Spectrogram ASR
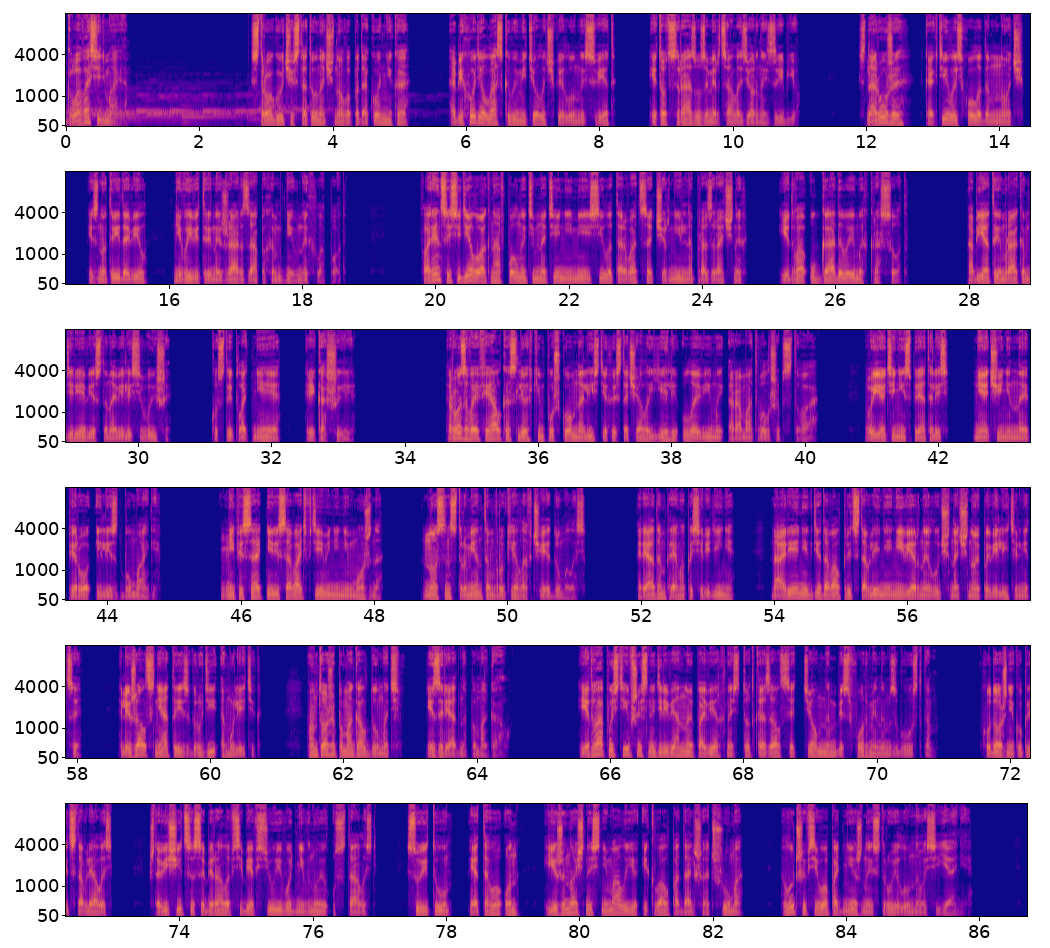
Глава седьмая. Строгую чистоту ночного подоконника обиходил ласковой метелочкой лунный свет, и тот сразу замерцал озерной зыбью. Снаружи когтилась холодом ночь, изнутри давил невыветренный жар запахом дневных хлопот. Флоренций сидел у окна в полной темноте, не имея сил оторваться от чернильно-прозрачных, едва угадываемых красот. Объятые мраком деревья становились выше, кусты плотнее, река шире. Розовая фиалка с легким пушком на листьях источала еле уловимый аромат волшебства. В ее тени спрятались неочиненное перо и лист бумаги. Не писать, не рисовать в темени не можно, но с инструментом в руке ловчее думалось. Рядом, прямо посередине, на арене, где давал представление неверный луч ночной повелительницы, лежал снятый из груди амулетик. Он тоже помогал думать, изрядно помогал. Едва опустившись на деревянную поверхность, тот казался темным бесформенным сгустком. Художнику представлялось, что вещица собирала в себе всю его дневную усталость, суету, и оттого он еженочно снимал ее и клал подальше от шума, лучше всего под нежные струи лунного сияния.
